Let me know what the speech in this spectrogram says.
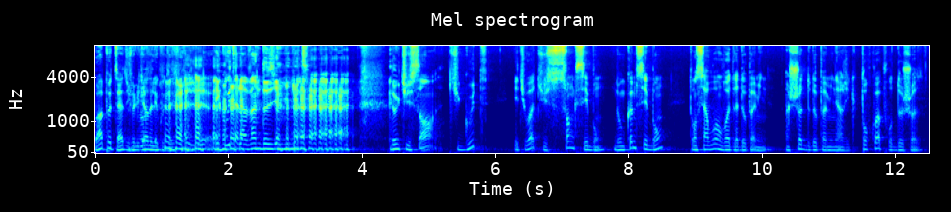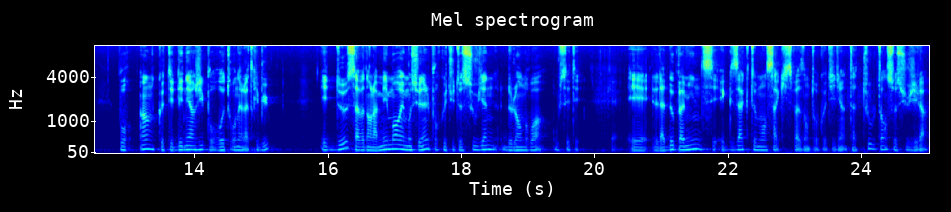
Bah, peut-être, je vais lui dire de l'écouter. Écoute à la 22e minute. Donc, tu sens, tu goûtes, et tu vois, tu sens que c'est bon. Donc comme c'est bon, ton cerveau envoie de la dopamine, un shot de dopaminergique. Pourquoi? Pour deux choses. Pour un, que tu aies de l'énergie pour retourner à la tribu. Et deux, ça va dans la mémoire émotionnelle pour que tu te souviennes de l'endroit où c'était. Et la dopamine, c'est exactement ça qui se passe dans ton quotidien. Tu as tout le temps ce sujet-là.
